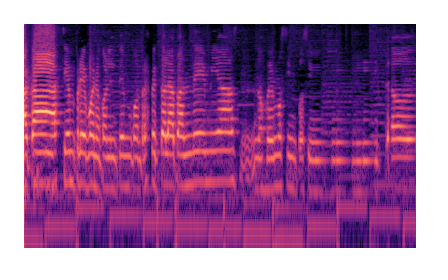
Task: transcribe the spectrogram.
Acá siempre, bueno, con el tema, con respecto a la pandemia, nos vemos imposibilitados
